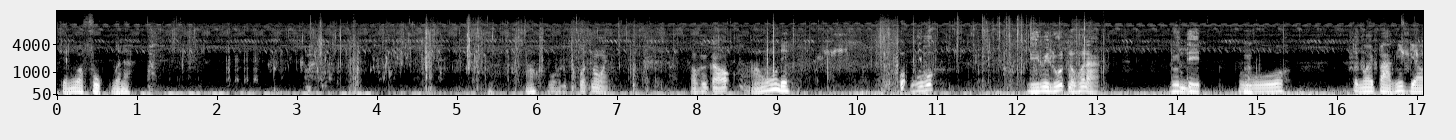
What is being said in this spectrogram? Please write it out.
เสียงว่าฟุกบ่นะ อ้ดูโคตรหน่อย เอาคือเก่าเอาเดิโอ้ดีไม่รุดเนอะพ่อหน่ะ ดูติด โอ้แตะงอยปากนิดเดียว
